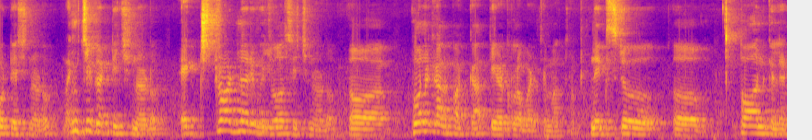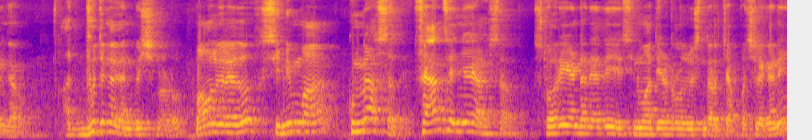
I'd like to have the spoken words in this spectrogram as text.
కొట్టేసినాడు. మంచి కట్టించినాడు ఎక్స్ట్రాడినరీ విజువల్స్ ఇచ్చినాడు. పూనకాల పక్క థియేటర్లో పడితే మాత్రం. నెక్స్ట్ పవన్ కళ్యాణ్ గారు. అద్భుతంగా కనిపిస్తున్నాడు. మామూలుగా లేదు సినిమా కుమ్మేస్తుంది. ఫ్యాన్స్ ఎంజాయ్ చేస్తారు. స్టోరీ ఎండ్ అనేది సినిమా థియేటర్లో చూసిన తర్వాత చెప్పొచ్చులే కానీ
